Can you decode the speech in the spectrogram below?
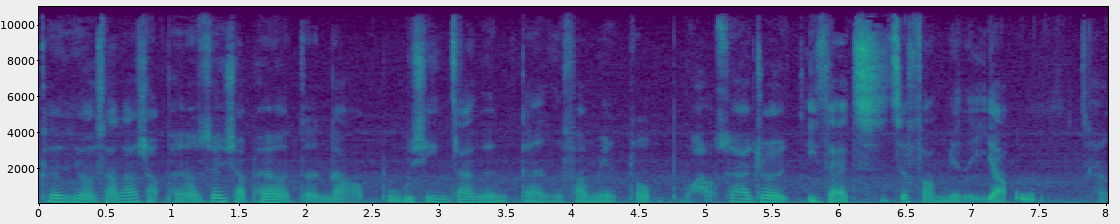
可能有伤到小朋友，所以小朋友的脑部、心脏跟肝方面都不好，所以他就一直在吃这方面的药物，这样，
